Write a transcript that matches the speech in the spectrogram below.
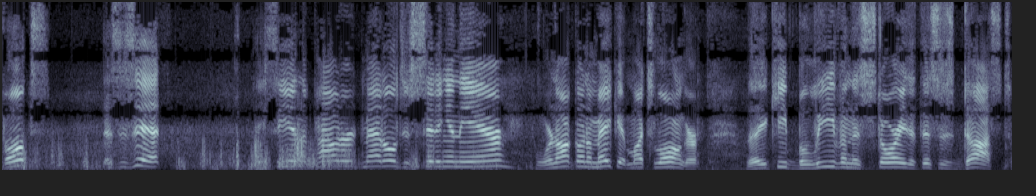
Folks, this is it. You see in the powdered metal just sitting in the air? We're not going to make it much longer. They keep believing this story that this is dust.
